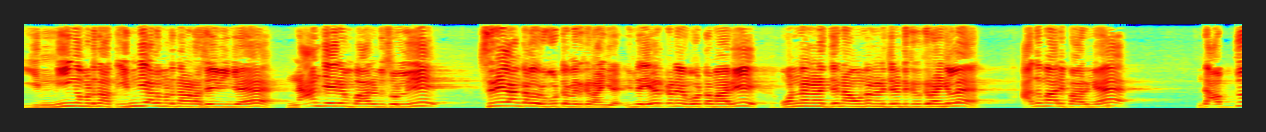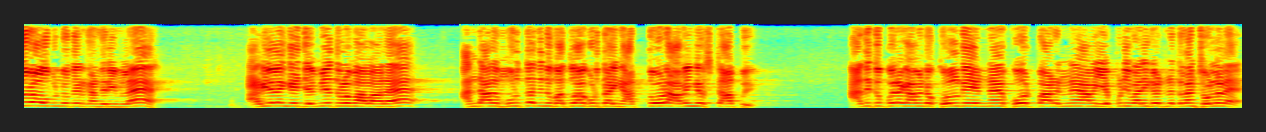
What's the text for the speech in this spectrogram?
இ- நீங்க மட்டும்தான் இந்தியாவில் மட்டும்தான் செய்வீங்க? நான் செய்கிறேன் பாருன்னு சொல்லி ஸ்ரீலங்காவில் ஒரு கூட்டம் இருக்கிறாங்க. இந்த ஏற்கனவே போட்ட மாதிரி ஒன்றை நினைச்சேன் நான் ஒன்றை நினைச்சேன்ட்டு இருக்கிறாங்கல்ல? அது மாதிரி பாருங்க. இந்த அப்துராவுன்றது இருக்கான் தெரியுமில்ல? அகில இலங்கை ஜெமியத்துல மாவால அந்த ஆள் முருத்தத்துன்னு பத்துவா கொடுத்தாங்க. அத்தோட அவங்க ஸ்டாப்பு. அதுக்கு பிறகு அவன் கொள்கை என்ன கோட்பாடு என்ன அவன் எப்படி வழிகட்டுனதெல்லாம் சொல்லலை.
